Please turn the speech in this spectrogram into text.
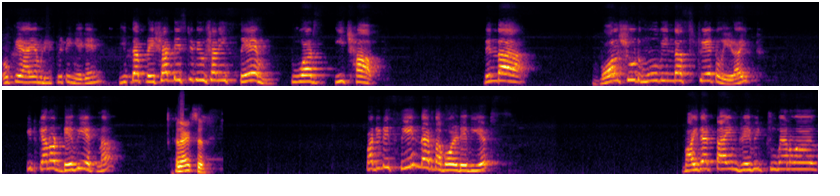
okay I am repeating again if the pressure distribution is same towards each half then the ball should move in the straight way right it can not deviate ना right sir but it is seen that the ball deviates By that time, David Truman was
